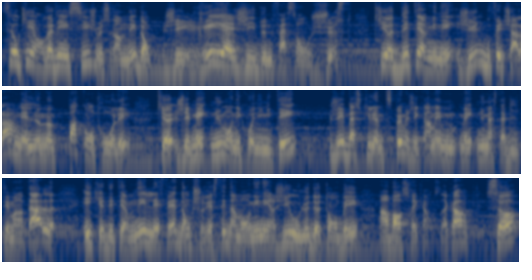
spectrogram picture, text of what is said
C'est OK, on revient ici, je me suis ramené. Donc, j'ai réagi d'une façon juste qui a déterminé, j'ai eu une bouffée de chaleur, mais elle ne m'a pas contrôlé, que j'ai maintenu mon équanimité, j'ai basculé un petit peu, mais j'ai quand même maintenu ma stabilité mentale et qui a déterminé l'effet. Donc, je suis resté dans mon énergie au lieu de tomber en basse fréquence. D'accord? Ça,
